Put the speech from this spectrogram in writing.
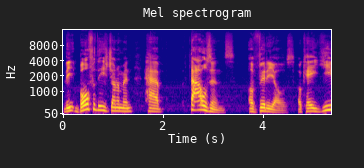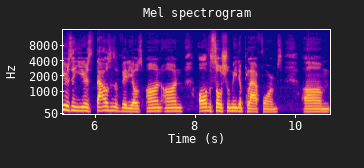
the both of these gentlemen have thousands of videos. Okay, years and years, thousands of videos on on all the social media platforms, um,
